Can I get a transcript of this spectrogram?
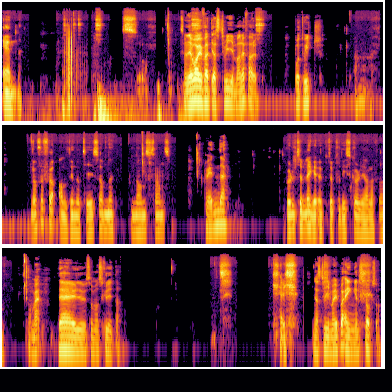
än. Så, Men det var ju för att jag streamade förut. På Twitch. ah. Varför får jag aldrig notis om det någonstans? Jag vet inte. Borde typ lägga upp det på Discord i alla fall. Ja, men det är ju som att skryta. Okej, Jag streamar ju på engelska också.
